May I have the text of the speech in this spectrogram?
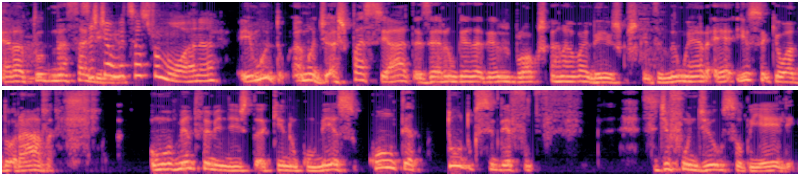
Era tudo nessa Vocês linha. Vocês tinham muito senso humor, né? E muito. É as passeatas eram verdadeiros blocos carnavalescos. Quer dizer, não era. É isso que eu adorava o movimento feminista aqui no começo conta tudo que se se difundiu sobre ele,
